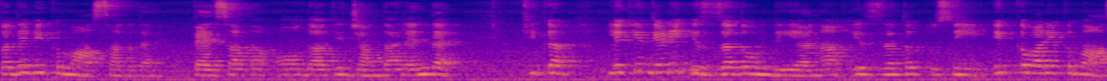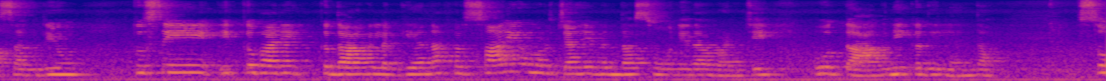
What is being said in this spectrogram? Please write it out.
ਕਦੇ ਵੀ ਕਮਾ ਸਕਦਾ ਹੈ। ਪੈਸਾ ਤਾਂ ਆਉਂਦਾ ਤੇ ਜਾਂਦਾ ਰਹਿੰਦਾ ਹੈ, ਠੀਕ ਆ? ਲੇਕਿਨ ਜਿਹੜੀ ਇੱਜ਼ਤ ਹੁੰਦੀ ਆ ਨਾ, ਇੱਜ਼ਤ ਤੁਸੀਂ ਇੱਕ ਵਾਰੀ ਕਮਾ ਸਕਦੇ ਹੋ। ਤੁਸੀਂ ਇੱਕ ਵਾਰੀ ਇੱਕ ਦਾਗ ਲੱਗਿਆ ਨਾ, ਫਿਰ ਸਾਰੀ ਉਮਰ ਚਾਹੇ ਬੰਦਾ ਸੋਨੇ ਦਾ ਬਣ ਜੇ, ਉਹ ਦਾਗ ਨਹੀਂ ਕਦੇ ਲੈਂਦਾ। ਸੋ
